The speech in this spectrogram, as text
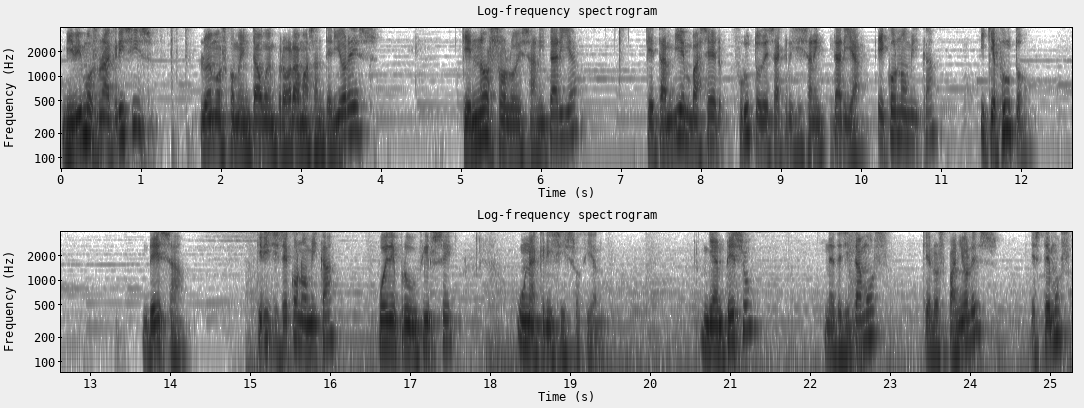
Vivimos una crisis, lo hemos comentado en programas anteriores, que no solo es sanitaria, que también va a ser fruto de esa crisis sanitaria económica y que fruto de esa crisis económica puede producirse una crisis social. Y ante eso necesitamos que los españoles estemos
